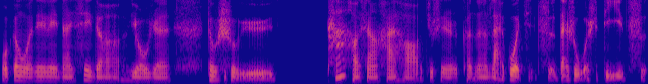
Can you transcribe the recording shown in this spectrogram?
我跟我那位男性的友人，都属于他好像还好，就是可能来过几次，但是我是第一次，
